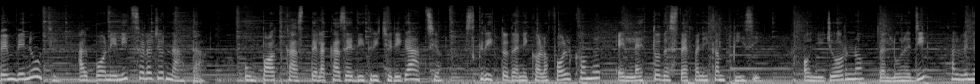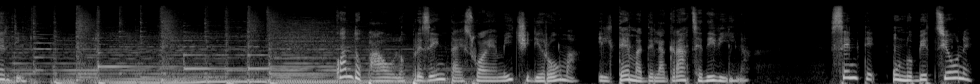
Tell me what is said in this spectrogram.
Benvenuti al Buon Inizio alla Giornata, un podcast della casa editrice Rigazio, scritto da Nicola Folcomer e letto da Stefani Campisi, ogni giorno dal lunedì al venerdì. Quando Paolo presenta ai suoi amici di Roma il tema della grazia divina, sente un'obiezione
